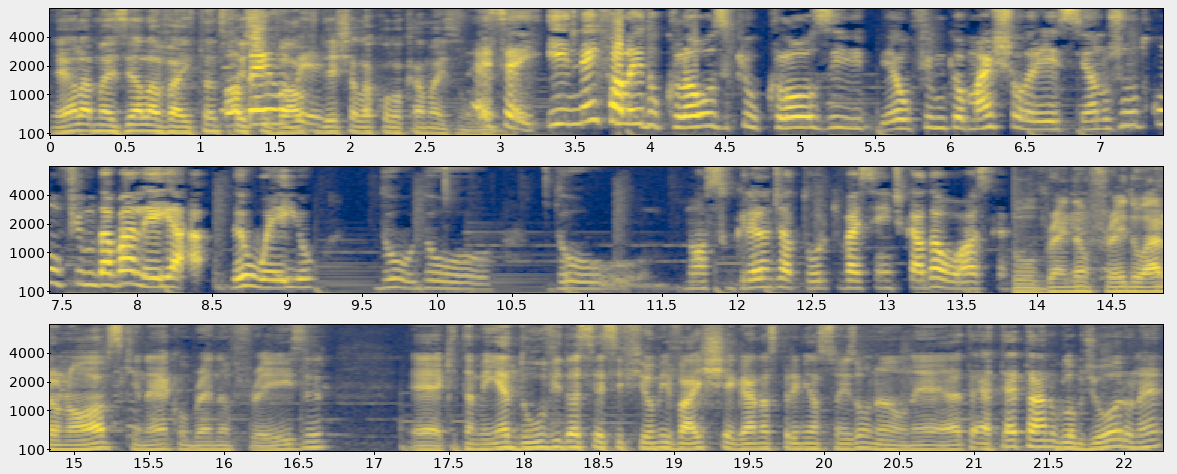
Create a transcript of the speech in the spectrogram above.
Ela, mas ela vai tanto roubei, festival que deixa ela colocar mais um. É isso aí. E nem falei do Close, que o Close é o filme que eu mais chorei esse ano, junto com o filme da baleia, The Whale, do, do, do nosso grande ator que vai ser indicado ao Oscar. O Brandon Fraser, do Aronofsky, né, com o Brandon Fraser. É, que também é dúvida se esse filme vai chegar nas premiações ou não, né? Até, até tá no Globo de Ouro, né?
